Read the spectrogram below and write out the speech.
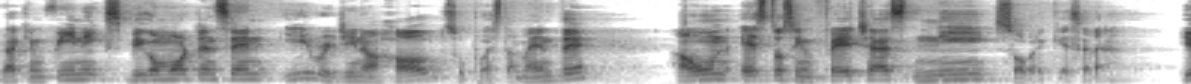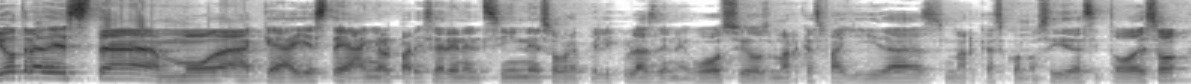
Joaquin Phoenix, Vigo Mortensen y Regina Hall, supuestamente. Aún esto sin fechas ni sobre qué será. Y otra de esta moda que hay este año al parecer en el cine sobre películas de negocios, marcas fallidas, marcas conocidas y todo eso,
